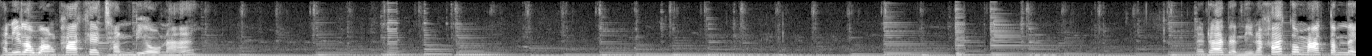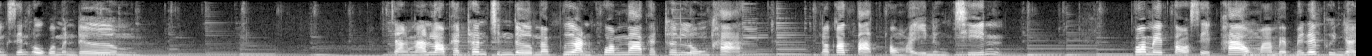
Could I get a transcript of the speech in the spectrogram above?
อันนี้เราวางผ้าแค่ชั้นเดียวนะ ได้แบบนี้นะคะ ก็มาร์กตำแหน่งเส้นอกไว้เหมือนเดิม จากนั้นเราแพทเทิร์นชิ้นเดิมนะเพื่อน คว่ำหน้าแพทเทิร์นลงค่ะ แล้วก็ตัดออกมาอีกหนึ่งชิ้นเพราะเมย์ต่อเศษผ้าออกมาแบบไม่ได้ผืนใหญ่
